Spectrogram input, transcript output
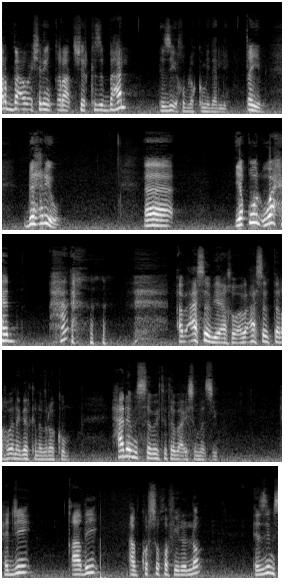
ኣርባዓ ወዕሽሪን ቅራጥ ሽርኪ ዝበሃል እዚ እዩ ክብለኩም ይደሊ ይ بحر يقول واحدأ عسب يأخ أ عسب ترخب نر كنبركم حد مس سبيت تبس م حج قض أب كرس خف ل ل እዚ مس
